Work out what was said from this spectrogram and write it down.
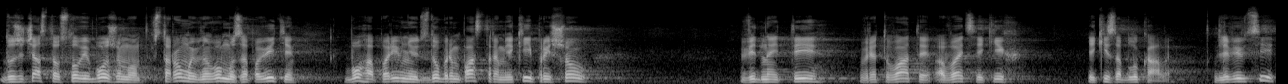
Дуже часто в Слові Божому, в старому і в новому заповіті, Бога порівнюють з добрим пастором, який прийшов віднайти, врятувати овець, яких, які заблукали. Для вівці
